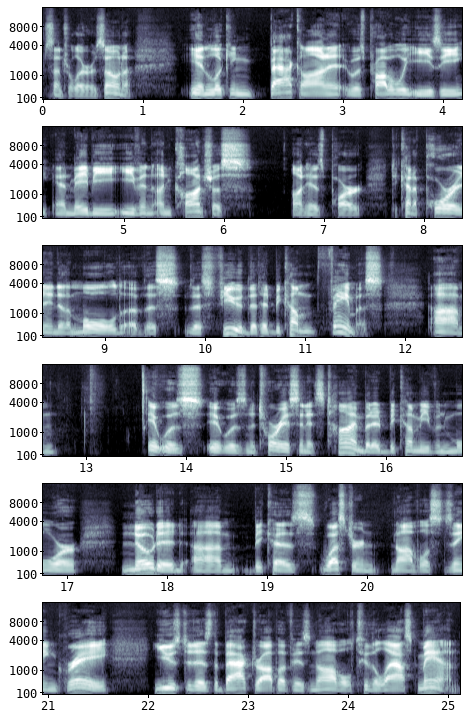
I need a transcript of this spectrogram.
central Arizona in looking back on it, it was probably easy and maybe even unconscious on his part to kind of pour it into the mold of this this feud that had become famous. Um, it was it was notorious in its time, but it had become even more noted um, because Western novelist Zane Grey used it as the backdrop of his novel To the Last Man,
